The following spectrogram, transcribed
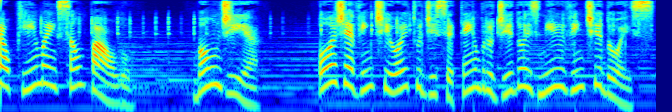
é o clima em São Paulo. Bom dia. Hoje é 28 de setembro de 2022.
